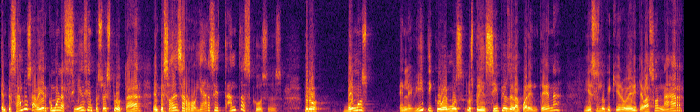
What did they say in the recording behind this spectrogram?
empezamos a ver cómo la ciencia empezó a explotar, empezó a desarrollarse tantas cosas. Pero vemos en Levítico, vemos los principios de la cuarentena, y eso es lo que quiero ver. Y te va a sonar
